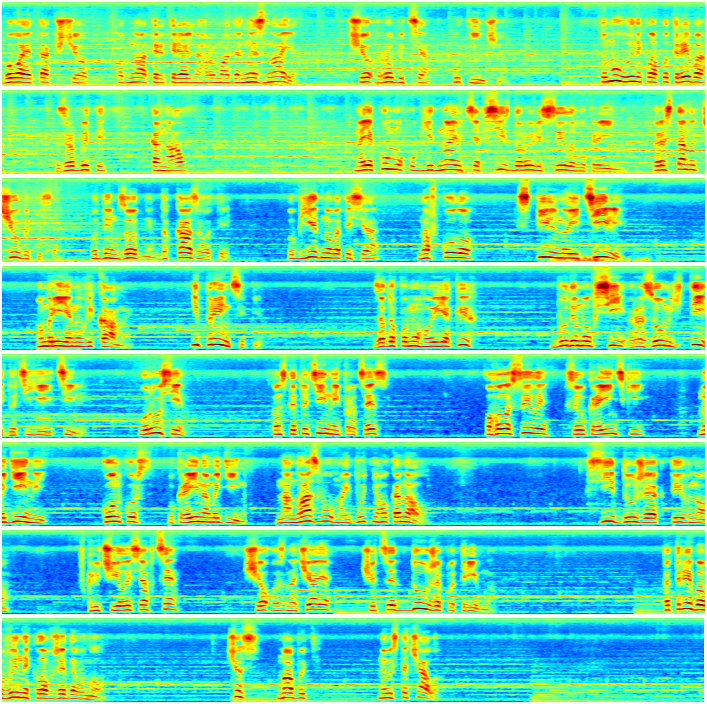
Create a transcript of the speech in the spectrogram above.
буває так, що одна територіальна громада не знає, що робиться у іншій. Тому виникла потреба зробити канал, на якому об'єднаються всі здорові сили в Україні, перестануть чубитися один з одним, доказувати, об'єднуватися навколо спільної цілі, омріяну віками, і принципів, за допомогою яких будемо всі разом йти до цієї цілі. У Русі конституційний процес оголосили всеукраїнський медійний конкурс Україна медійна на назву майбутнього каналу. Всі дуже активно включилися в це, що означає, що це дуже потрібно. Потреба виникла вже давно. Щось, мабуть, не вистачало.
